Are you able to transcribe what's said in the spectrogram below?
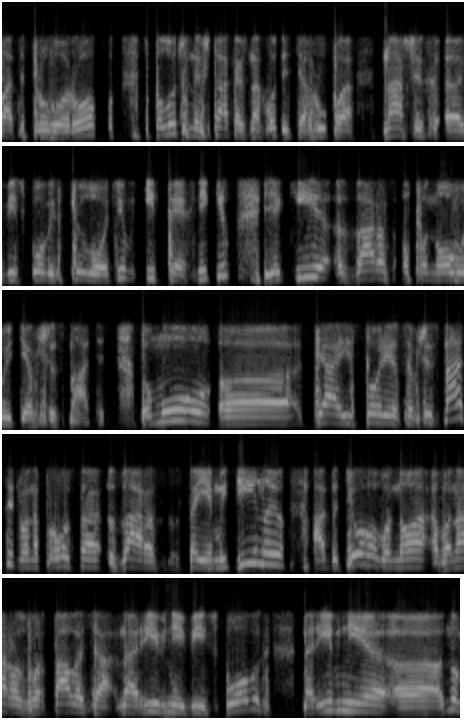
22-го року, в Сполучених Штатах знаходиться група наших е, військових пілотів і техніків, які зараз опановують F-16. Тому е, ця історія з F-16, вона просто зараз стає медійною, а до цього вона вона розгорталася на рівні військових, на рівні е, ну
